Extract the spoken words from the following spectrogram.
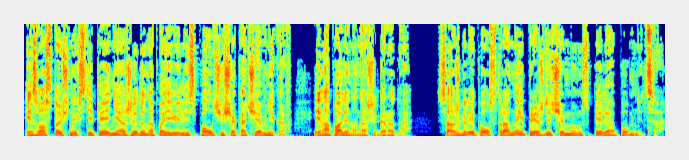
Из восточных степей неожиданно появились полчища кочевников и напали на наши города. Сожгли полстраны, прежде чем мы успели опомниться.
